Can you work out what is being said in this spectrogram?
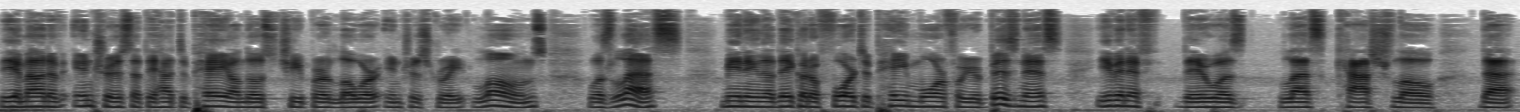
the amount of interest that they had to pay on those cheaper, lower interest rate loans was less, meaning that they could afford to pay more for your business, even if there was less cash flow that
